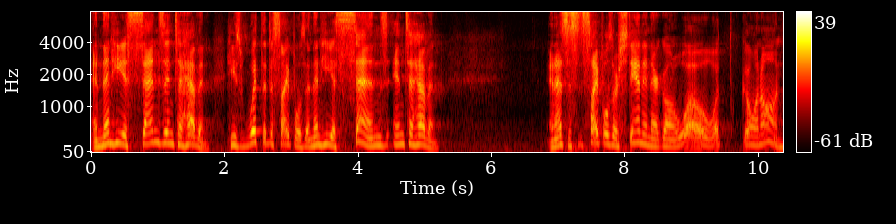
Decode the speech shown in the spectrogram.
And then he ascends into heaven. He's with the disciples, and then he ascends into heaven. And as the disciples are standing there going, Whoa, what's going on?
